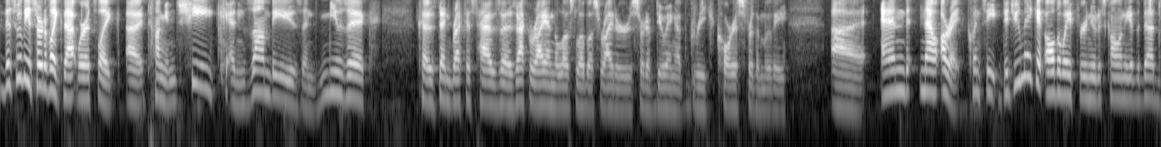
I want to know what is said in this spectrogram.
this movie is sort of like that, where it's like uh, tongue in cheek and zombies and music, because Dead and Breakfast has uh, Zachariah and the Los Lobos writers sort of doing a Greek chorus for the movie. Uh, and now, all right, Quincy, did you make it all the way through Nudist Colony of the Dead?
